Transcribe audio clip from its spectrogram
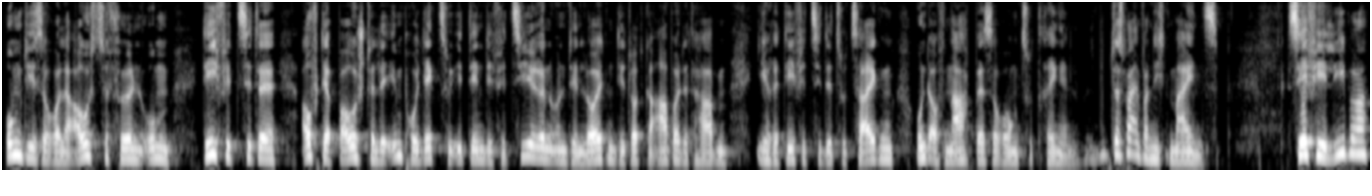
um diese Rolle auszufüllen, um Defizite auf der Baustelle im Projekt zu identifizieren und den Leuten, die dort gearbeitet haben, ihre Defizite zu zeigen und auf Nachbesserung zu drängen. Das war einfach nicht meins. Sehr viel lieber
